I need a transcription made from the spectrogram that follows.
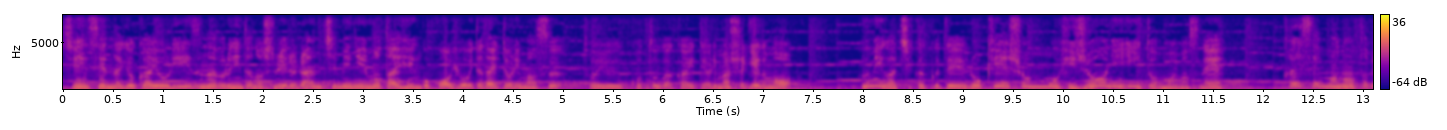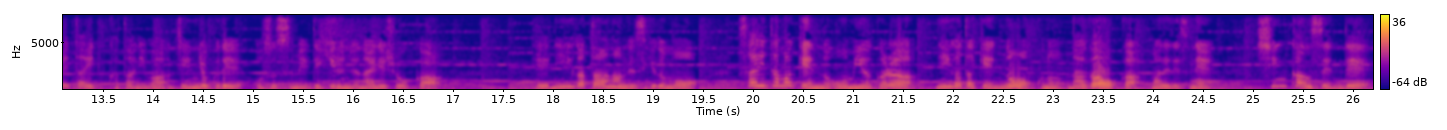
新鮮な魚介をリーズナブルに楽しめるランチメニューも大変ご好評いただいております。ということが書いてありましたけれども海が近くてロケーションも非常にいいと思いますね。海鮮物を食べたい方には全力でおすすめできるんじゃないでしょうか。で新潟なんですけども埼玉県の大宮から新潟県のこの長岡までですね新幹線で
